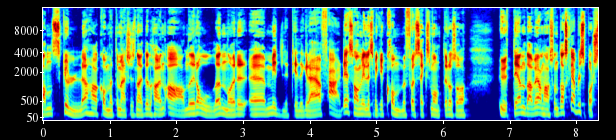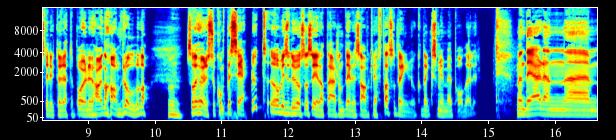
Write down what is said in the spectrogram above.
han skulle ha kommet til Manchester United, ha en annen rolle når uh, midlertidig greia er ferdig, så han vil liksom ikke komme for seks måneder og så ut igjen. Da vil han ha sånn, da skal jeg bli sportsdirektør etterpå, eller ha en annen rolle, da. Så det høres jo komplisert ut, og hvis du også sier at det er sånn delvis avkrefta, så trenger vi jo ikke å tenke så mye mer på det heller. Men det er den uh,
